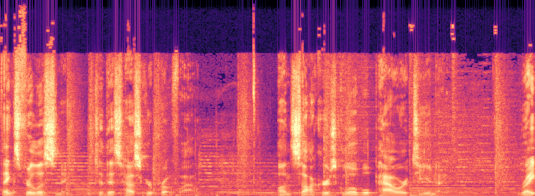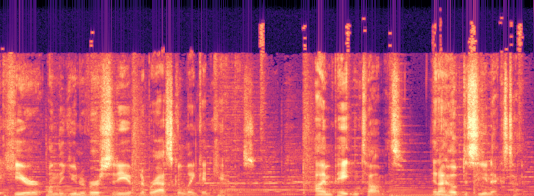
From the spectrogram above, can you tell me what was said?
Thanks for listening to this Husker Profile on soccer's global power to unite, right here on the University of Nebraska Lincoln campus. I'm Peyton Thomas, and I hope to see you next time.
